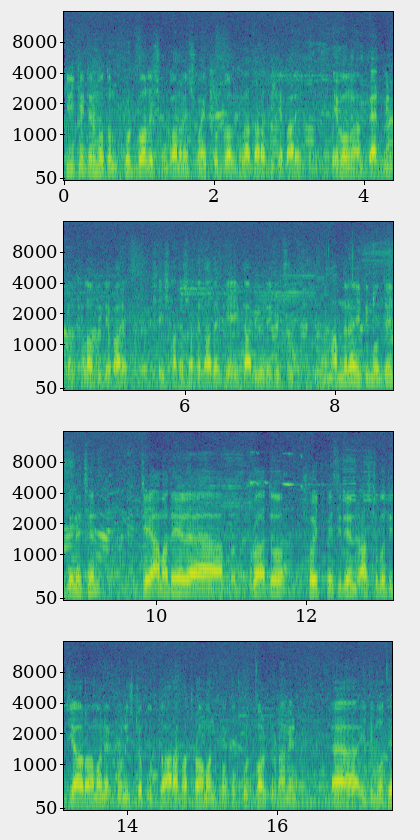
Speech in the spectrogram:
ক্রিকেটের মতন ফুটবলের গরমের সময় ফুটবল খেলা তারা দিতে পারে এবং ব্যাডমিন্টন খেলাও দিতে পারে সেই সাথে সাথে তাদেরকে এই দাবিও রেখেছি। আপনারা ইতিমধ্যেই জেনেছেন যে আমাদের প্রয়াত শহীদ প্রেসিডেন্ট রাষ্ট্রপতি জিয়াউর রহমানের কনিষ্ঠ পুত্র আরাফাত রহমান কোকো ফুটবল টুর্নামেন্ট ইতিমধ্যে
